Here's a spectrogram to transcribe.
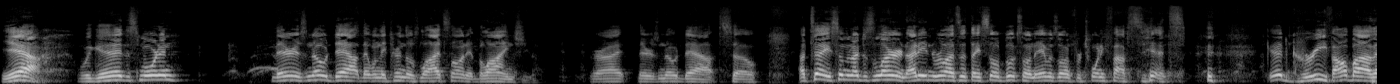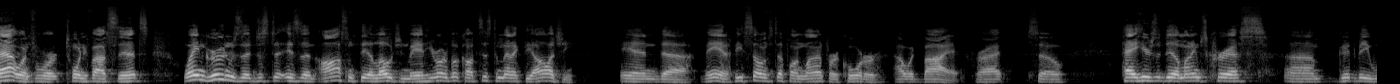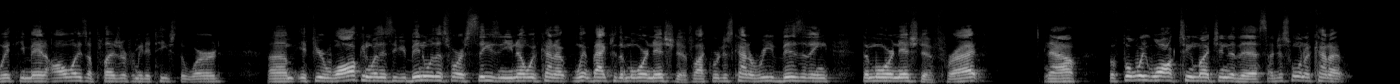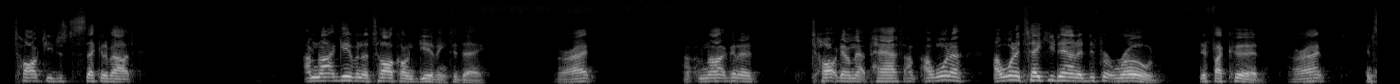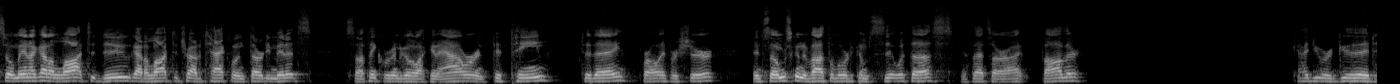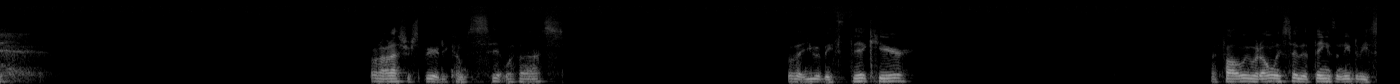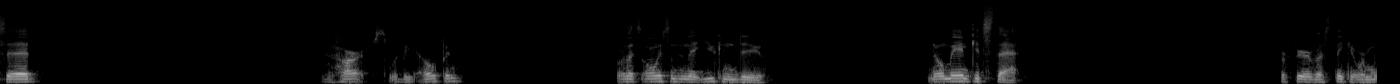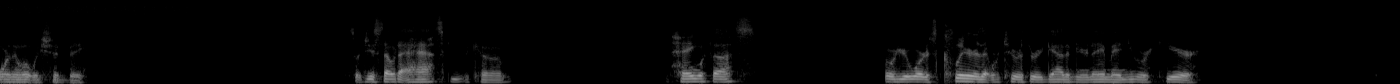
Yeah, we good this morning? There is no doubt that when they turn those lights on, it blinds you, right? There's no doubt. So I'll tell you something I just learned. I didn't realize that they sold books on Amazon for 25 cents. good grief, I'll buy that one for 25 cents. Wayne Grudem is, a, just a, is an awesome theologian, man. He wrote a book called Systematic Theology. And uh, man, if he's selling stuff online for a quarter, I would buy it, right? So, hey, here's the deal. My name's Chris. Um, good to be with you, man. Always a pleasure for me to teach the Word. Um, if you're walking with us, if you've been with us for a season, you know we've kind of went back to the More Initiative. Like we're just kind of revisiting the More Initiative, right? Now, before we walk too much into this, I just want to kind of talk to you just a second about. I'm not giving a talk on giving today, all right? I'm not going to talk down that path. I want to I want to take you down a different road, if I could, all right? And so, man, I got a lot to do, got a lot to try to tackle in 30 minutes. So I think we're going to go like an hour and 15 today, probably for sure. And so I'm just going to invite the Lord to come sit with us, if that's all right. Father, God, you are good. Lord, I would ask your Spirit to come sit with us. So that you would be thick here. And Father, we would only say the things that need to be said. That hearts would be open. Or that's only something that you can do. No man gets that for fear of us thinking we're more than what we should be. So, Jesus, I would ask you to come hang with us. Lord, your word is clear that we're two or three gathered in your name, and you are here.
